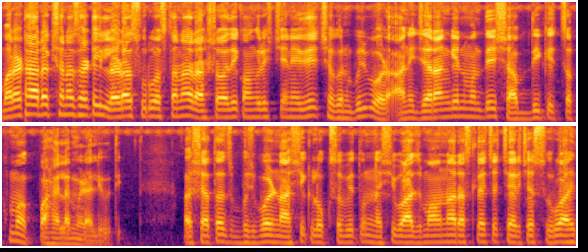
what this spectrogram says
मराठा आरक्षणासाठी लढा सुरू असताना राष्ट्रवादी काँग्रेसचे नेते छगन भुजबळ आणि जरांगेंमध्ये शाब्दिक चकमक पाहायला मिळाली होती. अशातच भुजबळ नाशिक लोकसभेतून नशीब आजमावणार असल्याच्या चर्चा सुरू आहेत.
